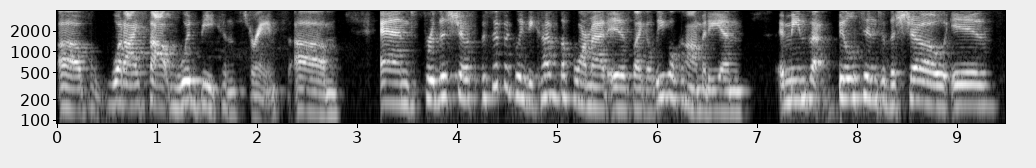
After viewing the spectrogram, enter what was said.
of what I thought would be constraints. Um, and for this show specifically, because the format is like a legal comedy, and it means that built into the show is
